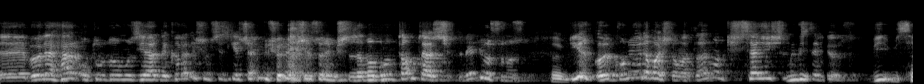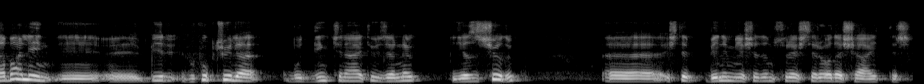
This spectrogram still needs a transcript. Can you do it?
e, böyle her oturduğumuz yerde kardeşim siz geçen gün şöyle bir şey söylemiştiniz ama bunun tam tersi çıktı. Ne diyorsunuz? Tabii. Diye öyle konuyu öyle başlamak lazım ama kişiselleştirmek istemiyoruz. Bir, sabahleyin e, e, bir hukukçuyla bu Dink cinayeti üzerine yazışıyorduk. E, işte benim yaşadığım süreçlere o da şahittir.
